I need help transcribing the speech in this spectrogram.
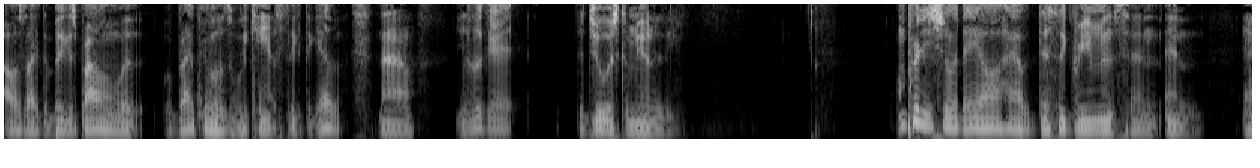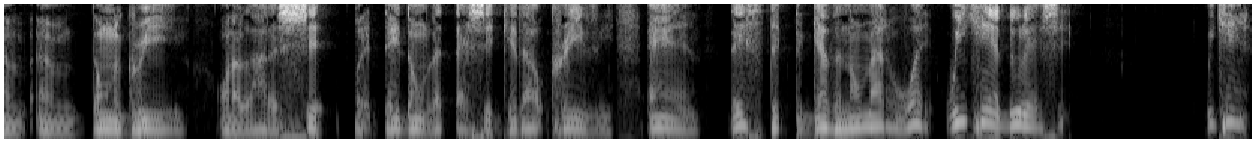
I was like, the biggest problem with with black people is we can't stick together. Now you look at the Jewish community. I'm pretty sure they all have disagreements and and and and don't agree on a lot of shit, but they don't let that shit get out crazy and they stick together no matter what. We can't do that shit. We can't.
